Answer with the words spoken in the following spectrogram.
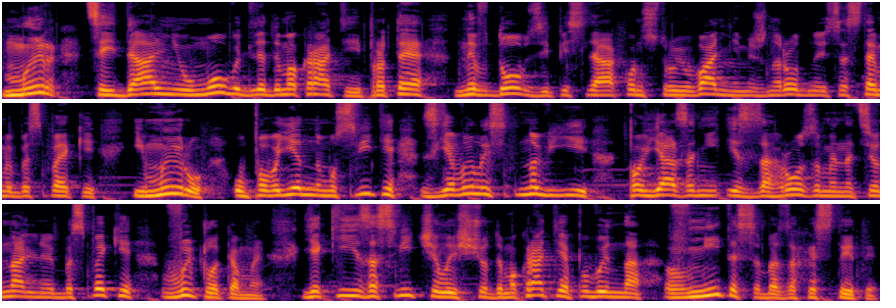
Мир це ідеальні умови для демократії. Проте невдовзі після конструювання міжнародної системи безпеки і миру у повоєнному світі з'явились нові пов'язані із загрозами національної безпеки викликами, які засвідчили, що демократія повинна вміти себе захистити.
